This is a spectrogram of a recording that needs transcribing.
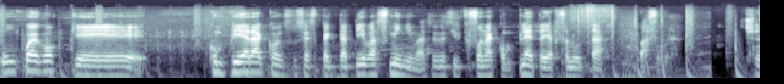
un juego que cumpliera con sus expectativas mínimas, es decir, que fue una completa y absoluta basura. Sí.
